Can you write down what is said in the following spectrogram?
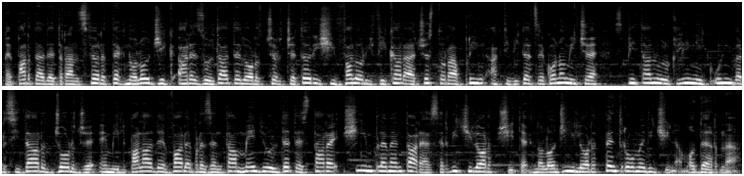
Pe partea de transfer tehnologic a rezultatelor cercetării și valorificarea acestora prin activități economice, Spitalul Clinic Universitar George Emil Palade va reprezenta mediul de testare și implementare a serviciilor și tehnologiilor pentru o medicină modernă.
